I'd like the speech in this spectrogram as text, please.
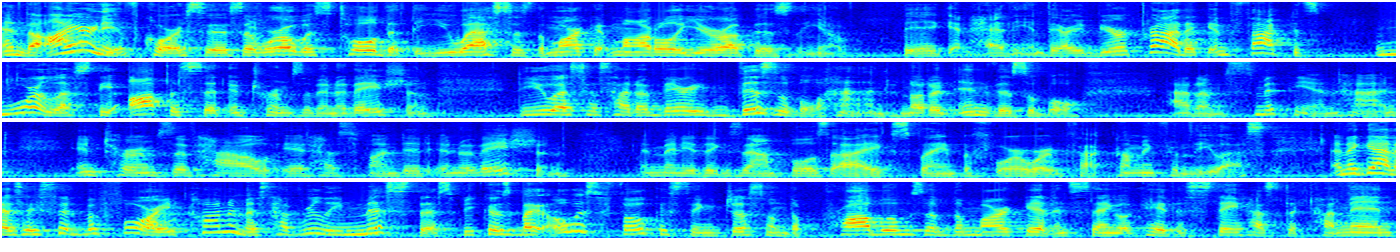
and the irony, of course, is that we're always told that the US is the market model, Europe is you know, big and heavy and very bureaucratic. In fact, it's more or less the opposite in terms of innovation. The US has had a very visible hand, not an invisible Adam Smithian hand, in terms of how it has funded innovation. And many of the examples I explained before were, in fact, coming from the US. And again, as I said before, economists have really missed this because by always focusing just on the problems of the market and saying, okay, the state has to come in,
